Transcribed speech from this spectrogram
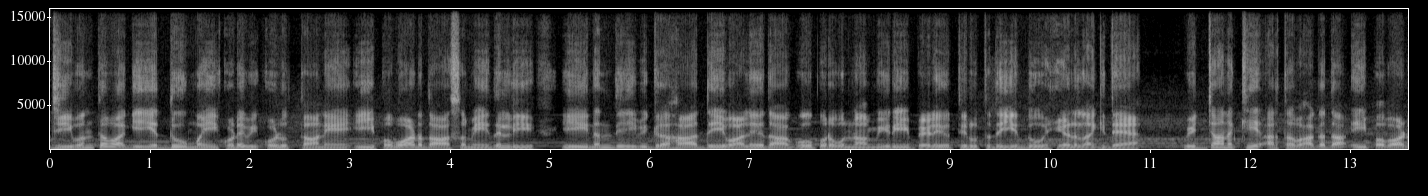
ಜೀವಂತವಾಗಿ ಎದ್ದು ಮೈ ಕೊಡವಿಕೊಳ್ಳುತ್ತಾನೆ. ಈ ಪವಾಡದ ಸಮಯದಲ್ಲಿ ಈ ನಂದಿ ವಿಗ್ರಹ ದೇವಾಲಯದ ಗೋಪುರವನ್ನು ಮೀರಿ ಬೆಳೆಯುತ್ತಿರುತ್ತದೆ ಎಂದು ಹೇಳಲಾಗಿದೆ. ವಿಜ್ಞಾನಕ್ಕೆ ಅರ್ಥವಾಗದ ಈ ಪವಾಡ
